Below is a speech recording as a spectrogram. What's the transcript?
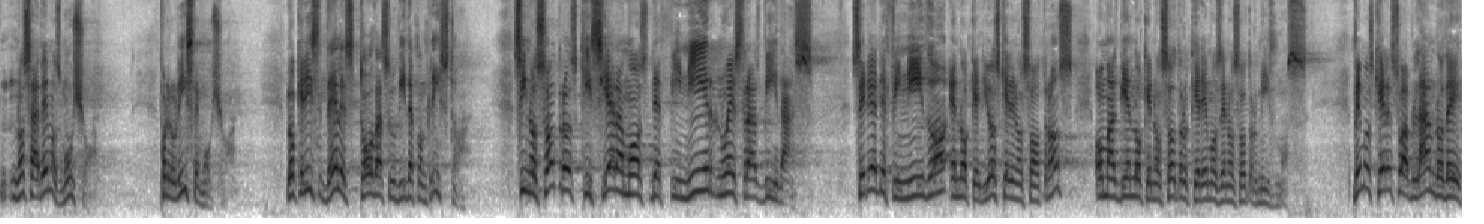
No sabemos mucho, pero dice mucho. Lo que dice de él es toda su vida con Cristo. Si nosotros quisiéramos definir nuestras vidas, ¿sería definido en lo que Dios quiere de nosotros o más bien lo que nosotros queremos de nosotros mismos? Vemos que él está hablando de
